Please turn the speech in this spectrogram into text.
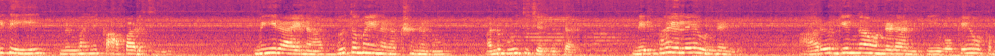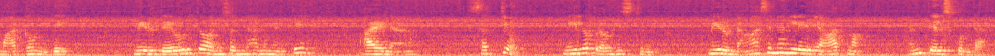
ఇది మిమ్మల్ని కాపాడుతుంది. మీరు ఆయన అద్భుతమైన రక్షణను అనుభూతి చెందుతారు. నిర్భయులై ఉండండి. ఆరోగ్యంగా ఉండడానికి ఒకే ఒక మార్గం ఇదే. మీరు దేవుడితో అనుసంధానం అయితే ఆయన సత్యం మీలో ప్రవహిస్తుంది. మీరు నాశనం లేని ఆత్మ అని తెలుసుకుంటారు.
